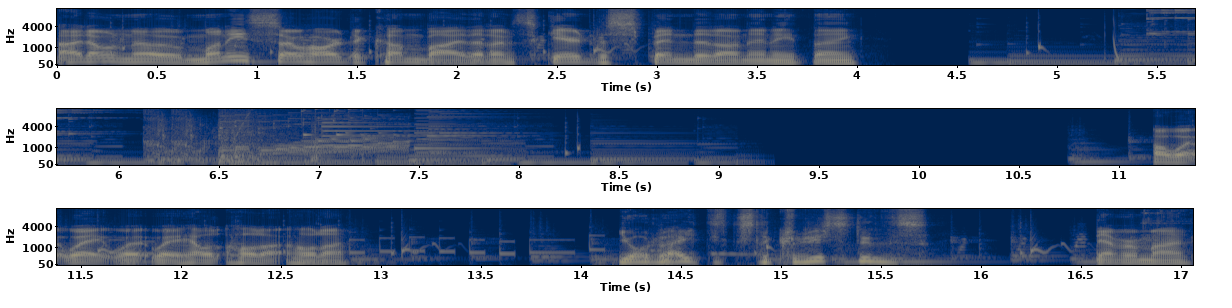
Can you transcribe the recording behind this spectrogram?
I don't know. Money's so hard to come by that I'm scared to spend it on anything. Oh, wait, wait, wait, wait, hold, hold on, hold on. You're right, it's the crystals. Never mind.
